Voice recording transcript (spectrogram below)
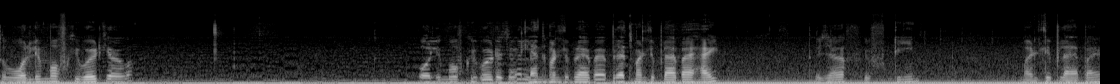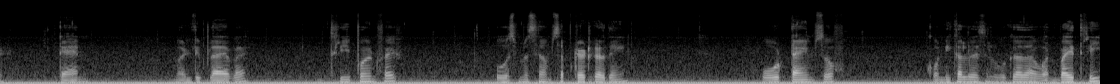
तो वॉल्यूम ऑफ़ कीबोर्ड क्या होगा? वॉल्यूम ऑफ़ कीबोर्ड हो जाएगा length multiply by breadth multiply by height तो हो जाएगा fifteen multiply by ten multiply by three point five वो उसमें से हम सेपरेट कर देंगे। Four times of conical vessel वो क्या था? One by three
